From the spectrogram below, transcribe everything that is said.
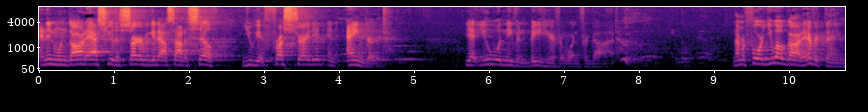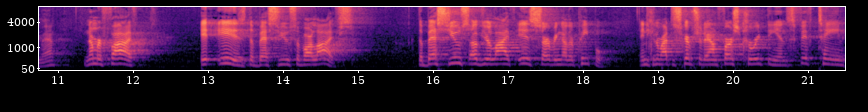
And then when God asks you to serve and get outside of self, you get frustrated and angered. Yet you wouldn't even be here if it wasn't for God. Number four, you owe God everything, man. Number five, it is the best use of our lives. The best use of your life is serving other people. And you can write the scripture down 1 Corinthians 15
